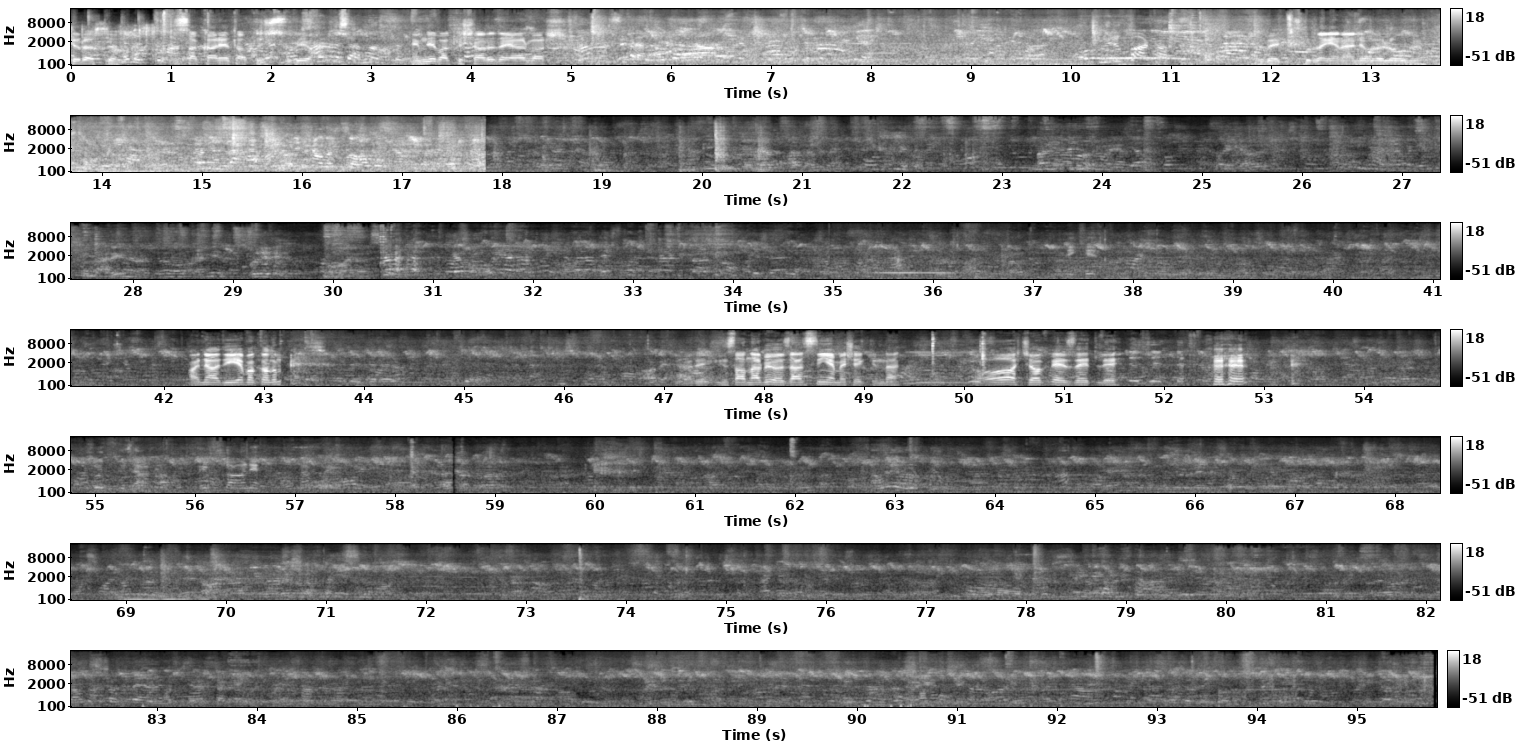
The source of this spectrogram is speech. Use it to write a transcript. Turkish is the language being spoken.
Şurası Sakarya tatlıcısı diyor. Hem de bak dışarıda da yer var. Kuyruk var tatlı. Evet burada genelde böyle oluyor. İnşallah güzel Anne hadi ye bakalım. Böyle insanlar bir özensin yeme şeklinden. Oh çok lezzetli. Lezzetli. Çok güzel. Efsane. Alıyor, yapıyor mu? Yalnız çok beğendim.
